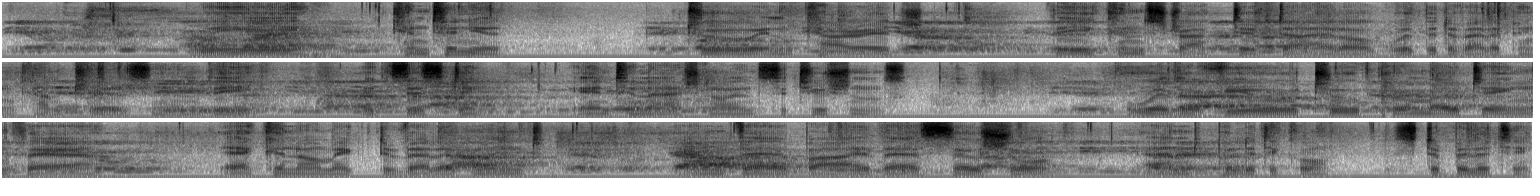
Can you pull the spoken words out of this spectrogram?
We continue to encourage the constructive dialogue with the developing countries and the existing international institutions with a view to promoting their economic development and thereby their social and political stability.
